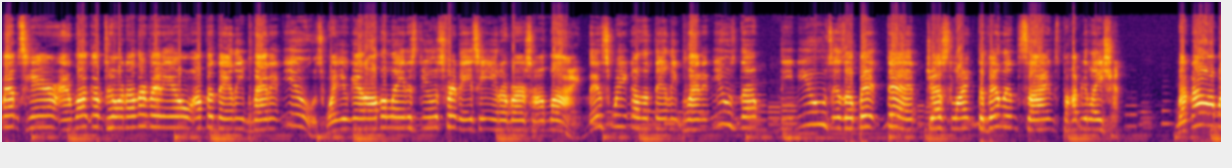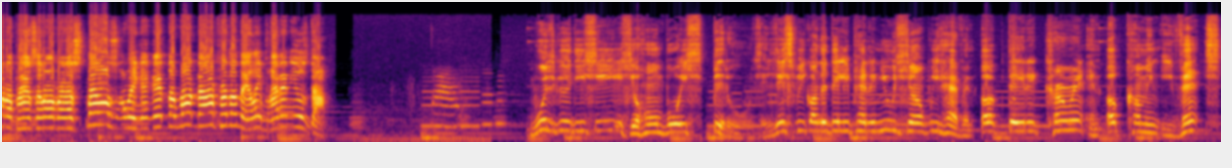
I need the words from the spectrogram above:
Hey, here, and welcome to another video of the Daily Planet News, where you get all the latest news for DC Universe Online. This week on the Daily Planet News Dump, the news is a bit dead, just like the villain sign's population. But now I'm gonna pass it over to Spell so we can get the rundown for the Daily Planet News Dump. What's good, DC? It's your homeboy Spittles, and this week on the Daily Planet News Dump, we have an updated, current, and upcoming events.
